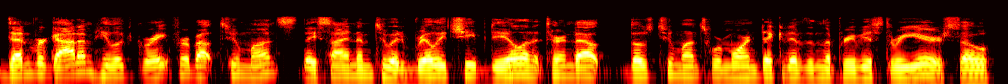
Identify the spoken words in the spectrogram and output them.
Denver got him. He looked great for about two months. They signed him to a really cheap deal and it turned out those two months were more indicative than the previous three years. So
